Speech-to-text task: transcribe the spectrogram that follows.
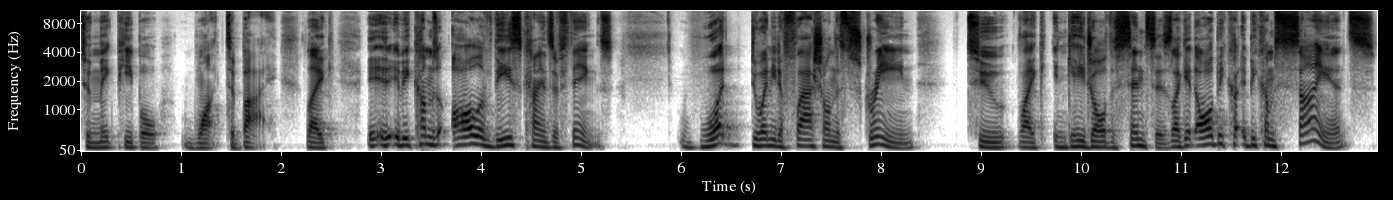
to make people want to buy? Like it, it becomes all of these kinds of things. What do I need to flash on the screen to like engage all the senses? Like it all beco- it becomes science,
